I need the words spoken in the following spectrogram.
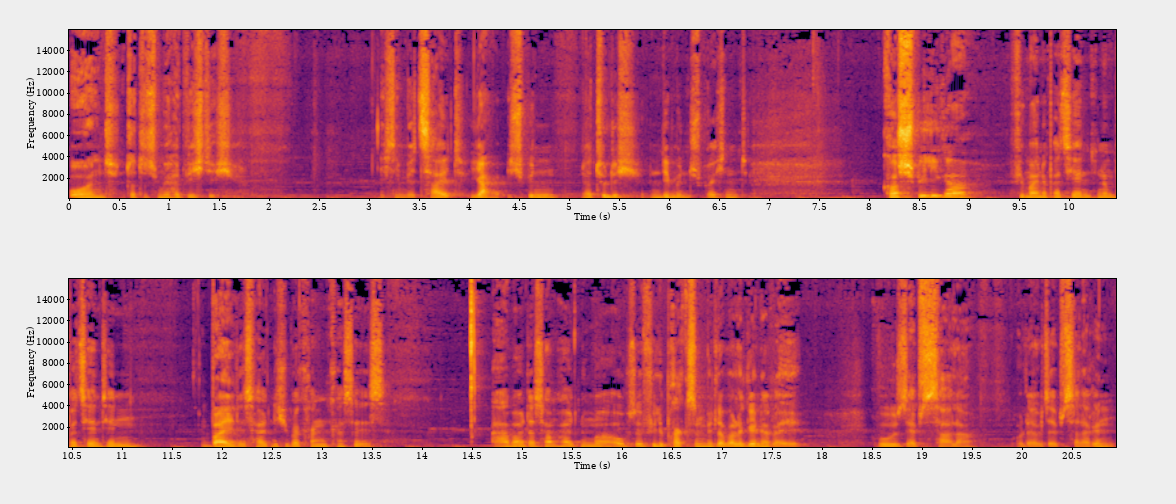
und das ist mir halt wichtig. Ich nehme mir Zeit. Ja, ich bin natürlich dementsprechend kostspieliger für meine Patienten und Patientinnen, weil das halt nicht über Krankenkasse ist. Aber das haben halt nun mal auch sehr viele Praxen mittlerweile generell, wo Selbstzahler oder Selbstzahlerinnen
